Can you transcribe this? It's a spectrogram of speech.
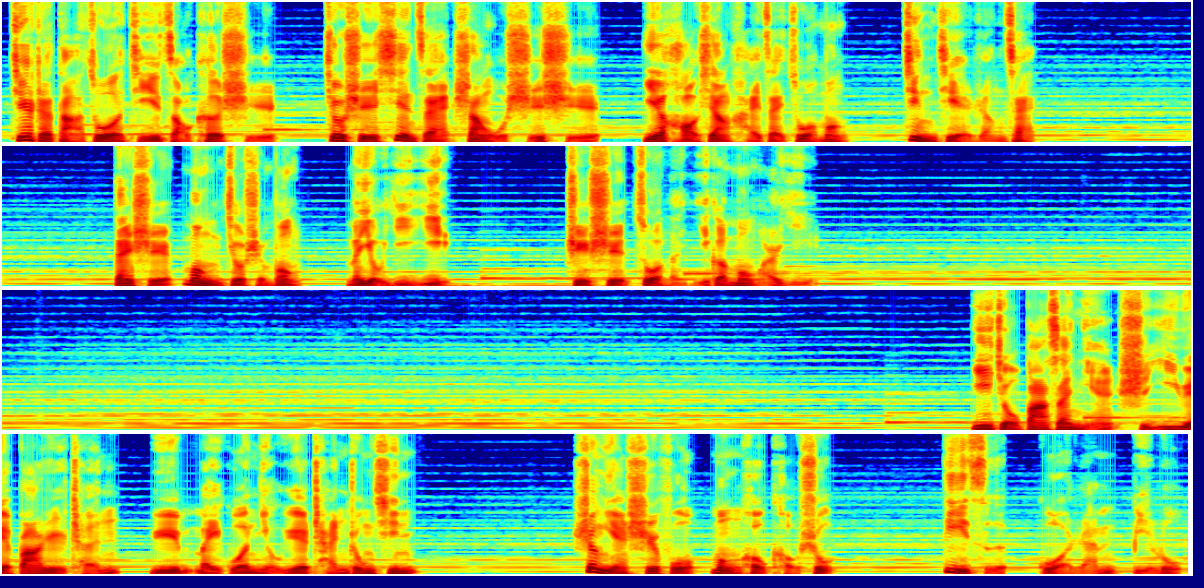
接着打坐及早课时，就是现在上午十时，也好像还在做梦，境界仍在。但是梦就是梦，没有意义，只是做了一个梦而已。一九八三年十一月八日晨，于美国纽约禅中心，圣严师父梦后口述，弟子果然笔录。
